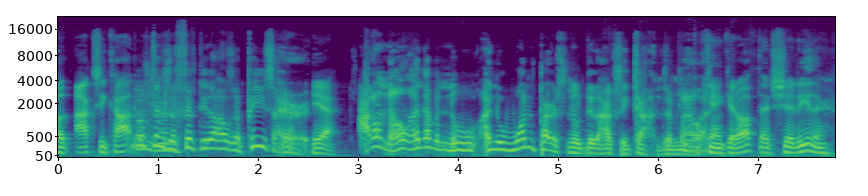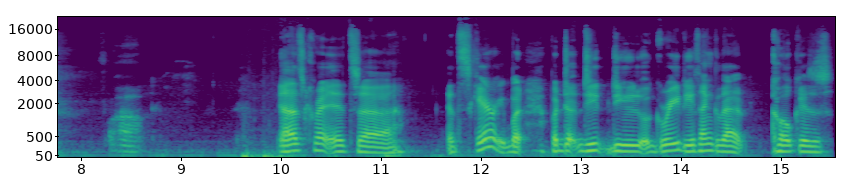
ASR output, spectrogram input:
Oh, Oxycontin. Those things are fifty dollars a piece. I heard. Yeah. I don't know. I never knew. I knew one person who did oxycontins in my life. Can't get off that shit either. Yeah, that's great. It's uh, it's scary. But but do, do you, do you agree? Do you think that coke is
